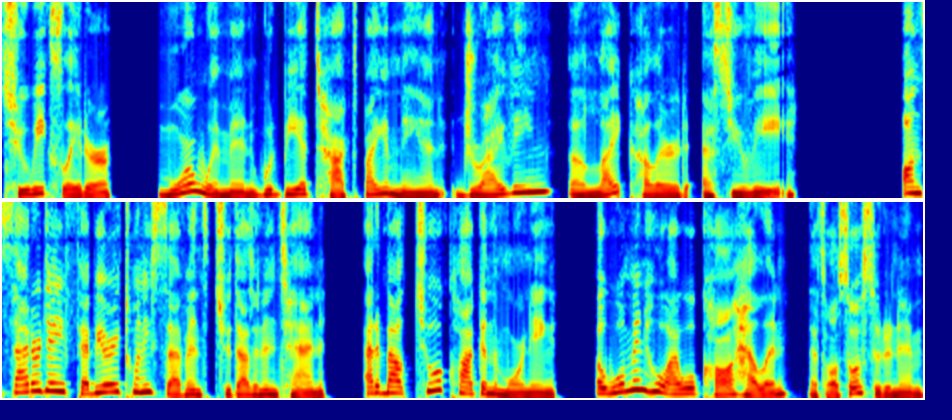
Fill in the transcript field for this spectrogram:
two weeks later, more women would be attacked by a man driving a light colored SUV. On Saturday, February 27th, 2010, at about 2 o'clock in the morning, a woman who I will call Helen, that's also a pseudonym,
